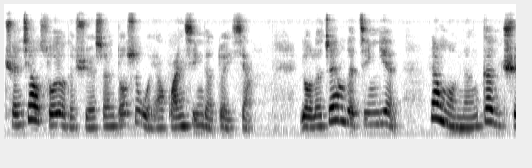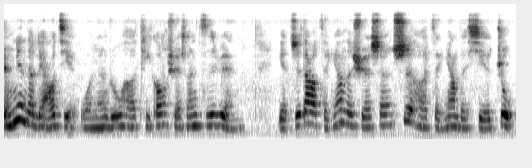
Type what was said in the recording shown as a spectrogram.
全校所有的学生都是我要关心的对象。有了这样的经验，让我能更全面的了解我能如何提供学生资源，也知道怎样的学生适合怎样的协助。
